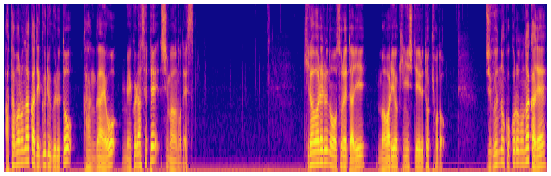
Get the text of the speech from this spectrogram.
頭の中でぐるぐると考えを巡らせてしまうのです。嫌われるのを恐れたり、周りを気にしている時ほど自分の心の中で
